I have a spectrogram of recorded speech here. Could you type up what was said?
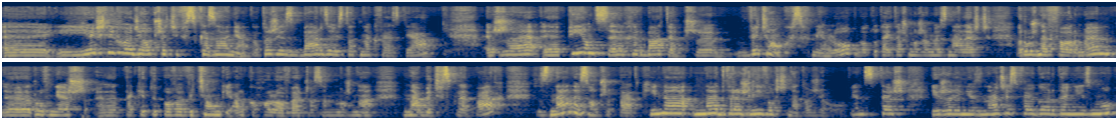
E, jeśli chodzi o przeciwwskazania, to też jest bardzo istotna kwestia, że e, pijąc herbatę czy wyciąg z chmielu, bo tutaj też możemy znaleźć różne formy, również takie typowe wyciągi alkoholowe, czasem można nabyć w sklepach, znane są przypadki na nadwrażliwość na to zioło, więc też jeżeli nie znacie swojego organizmu,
